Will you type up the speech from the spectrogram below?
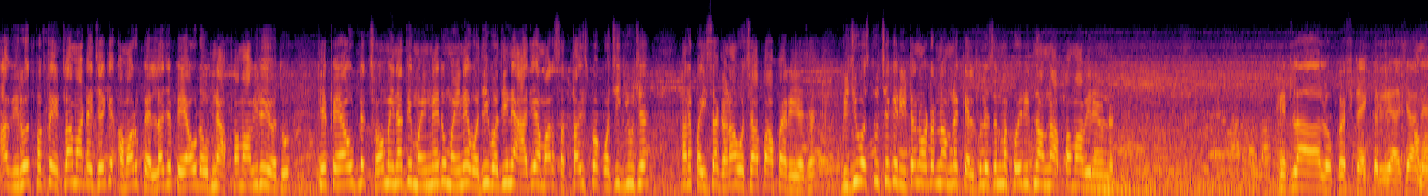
આ વિરોધ ફક્ત એટલા માટે છે કે અમારું પહેલાં જે પે આઉટ અમને આપવામાં આવી રહ્યું હતું તે પે આઉટને છ મહિનાથી મહિને ટુ મહિને વધી વધીને આજે અમારા સત્તાવીસ પર પહોંચી ગયું છે. અને પૈસા ઘણા ઓછા આપવા અપાઈ રહ્યા છે. બીજી વસ્તુ છે કે રિટર્ન ઓર્ડરનો અમને કેલ્ક્યુલેશનમાં કોઈ રીતના અમને આપવામાં આવી રહ્યું નથી. કેટલા લોકો સ્ટ્રાઇક કરી રહ્યા છે અને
